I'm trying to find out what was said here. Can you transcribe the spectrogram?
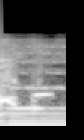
purple.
